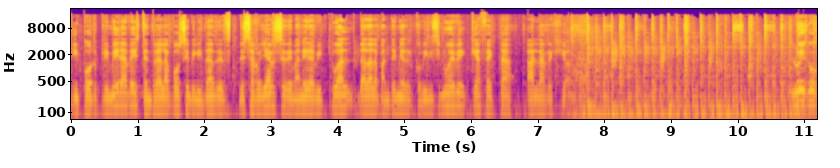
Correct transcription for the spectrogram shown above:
y por primera vez tendrá la posibilidad de desarrollarse de manera virtual dada la pandemia del COVID-19 que afecta a la región. Luego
